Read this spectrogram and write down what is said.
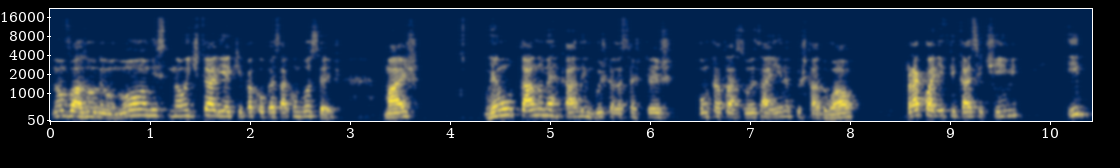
Não vazou nenhum nome, senão a gente estaria aqui para conversar com vocês. Mas o Remo está no mercado em busca dessas três contratações ainda para o estadual, para qualificar esse time. E,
